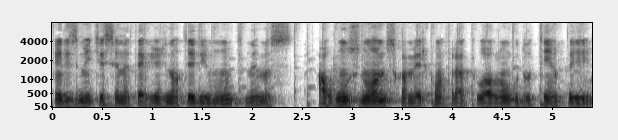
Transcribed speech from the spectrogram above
Felizmente, esse ano até que a gente não teve muito, né? Mas alguns nomes que o América contratou ao longo do tempo e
